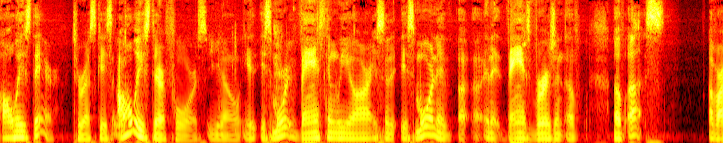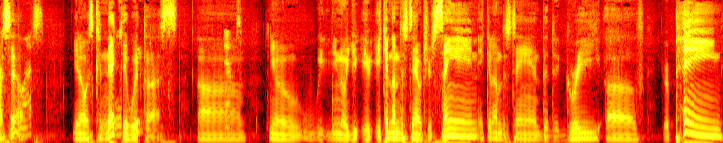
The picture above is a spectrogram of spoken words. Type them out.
always there to us. It's always there for us. You know, it, it's more advanced than we are. It's a, it's more an, a, an advanced version of of us, of ourselves. You know, it's connected with us. Um, you know, we, you know, you, it, can understand what you're saying. It can understand the degree of your pain.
